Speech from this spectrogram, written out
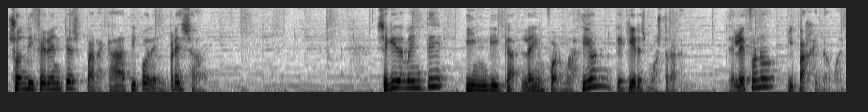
Son diferentes para cada tipo de empresa. Seguidamente, indica la información que quieres mostrar, teléfono y página web.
